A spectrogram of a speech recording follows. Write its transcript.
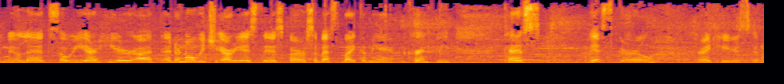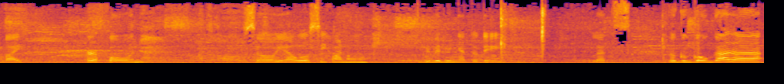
Kami ulit. So, we are here at, I don't know which area is this, pero sa Best Buy kami ngayon currently. Because this girl right here is gonna buy her phone. So, yeah, we'll see kung anong bibili niya today. Let's go, go, go, gala!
